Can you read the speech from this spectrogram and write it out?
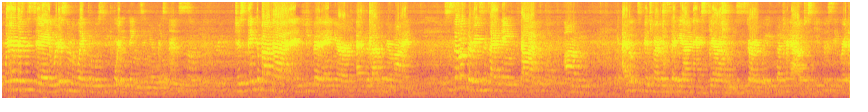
for your business today, what are some of like the most important things in your business? Just think about that and keep it in your in the back of your mind. So some of the reasons I think that um, I hope to pitch my business idea next year on DC Startup Week, but for now, just keep it a secret.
